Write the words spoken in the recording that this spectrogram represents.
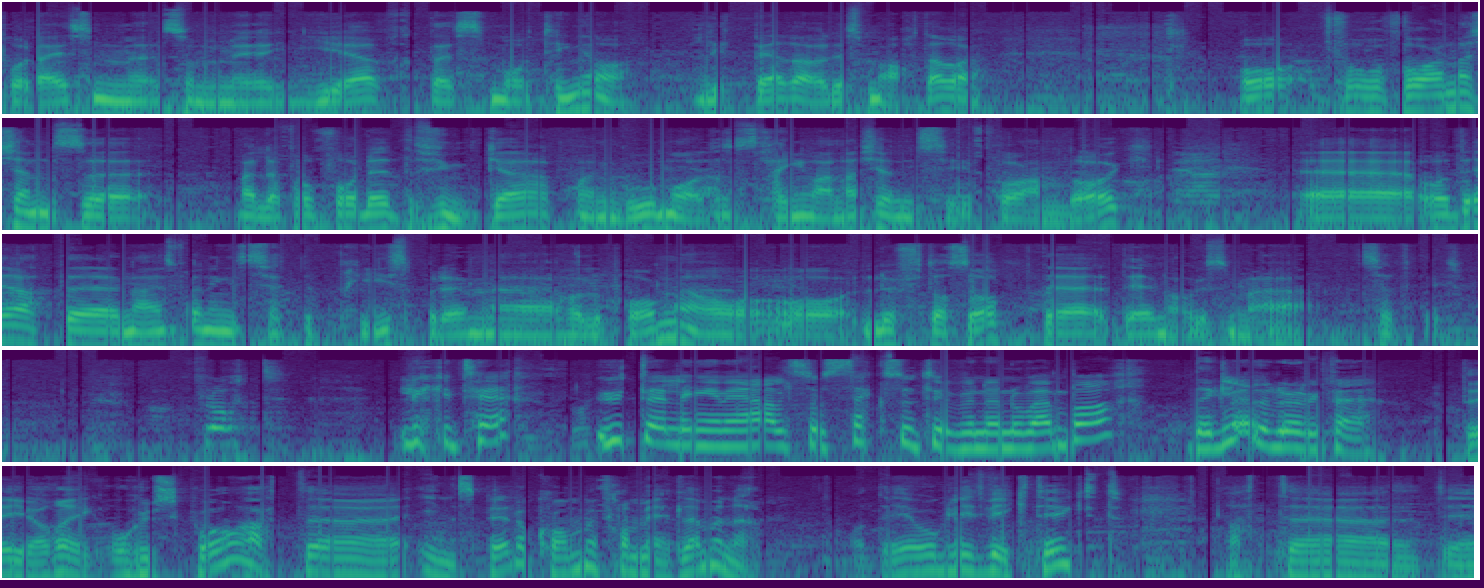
på de som, som gjør de små tingene litt bedre og litt smartere. Og for å få anerkjennelse eller For å få det til å funke på en god måte, så trenger vi anerkjennelse fra andre òg. Eh, og det at eh, Næringsforeningen setter pris på det vi holder på med, og, og løfter oss opp, det, det, er noe som vi setter pris på. Flott. Lykke til. Utdelingen er altså 26.11. Det gleder du deg til? Det gjør jeg. Og husk på at innspillene innspillet kommer fra medlemmene. Og Det er òg litt viktig at uh, det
